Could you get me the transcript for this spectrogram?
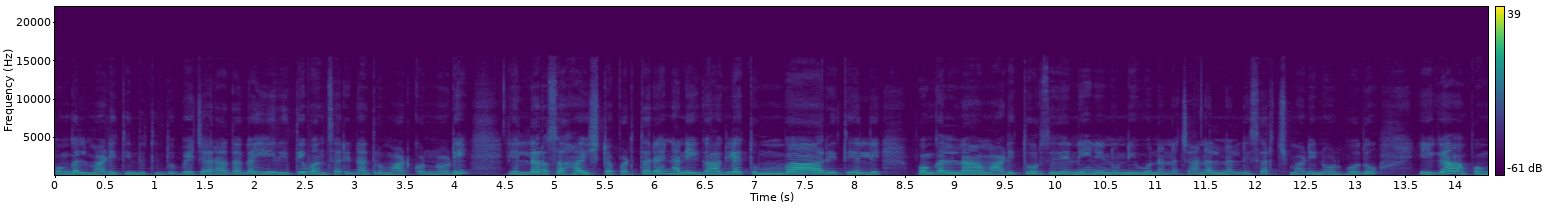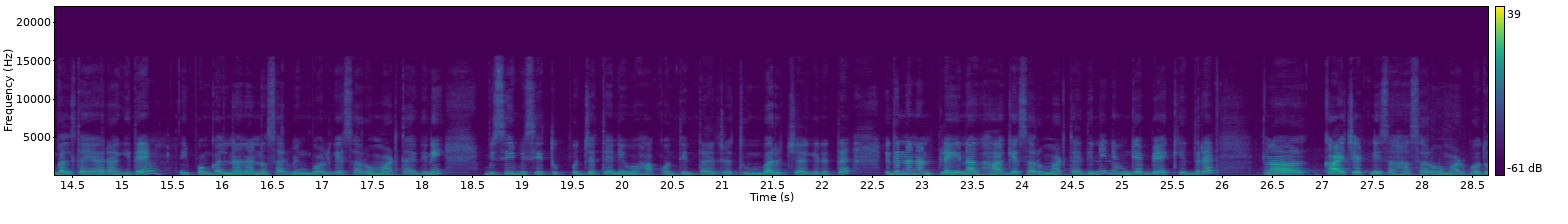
ಪೊಂಗಲ್ ಮಾಡಿ ತಿಂದು ತಿಂದು ಬೇಜಾರಾದಾಗ ಈ ರೀತಿ ಒಂದು ಸರಿನಾದರೂ ಮಾಡ್ಕೊಂಡು ನೋಡಿ. ಎಲ್ಲರೂ ಸಹ ಇಷ್ಟಪಡ್ತಾರೆ. ನಾನು ಈಗಾಗಲೇ ತುಂಬ ರೀತಿಯಲ್ಲಿ ಪೊಂಗಲ್ನ ಮಾಡಿ ತೋರಿಸಿದ್ದೀನಿ. ನೀನು ನೀವು ನನ್ನ ಚಾನಲ್ನಲ್ಲಿ ಸರ್ಚ್ ಮಾಡಿ ನೋಡ್ಬೋದು. ಈಗ ಪೊಂಗಲ್ ತಯಾರಾಗಿದೆ. ಈ ಪೊಂಗಲ್ನ ನಾನು ಸರ್ವಿಂಗ್ ಬೌಲ್ಗೆ ಸರ್ವ್ ಮಾಡ್ತಾ ಇದ್ದೀನಿ. ಬಿಸಿ ಬಿಸಿ ತುಪ್ಪದ ಜೊತೆ ನೀವು ಹಾಕೊಂಡು ತಿಂತಾ ಇದ್ರೆ ತುಂಬ ರುಚಿಯಾಗಿರುತ್ತೆ. ಇದನ್ನು ನಾನು ಪ್ಲೈನಾಗಿ ಹಾಗೆ ಸರ್ವ್ ಮಾಡ್ತಾ ಇದ್ದೀನಿ. ನಿಮಗೆ ಬೇಕಿದ್ದರೆ ಕಾಯಿ ಚಟ್ನಿ ಸಹ ಸರ್ವ್ ಮಾಡ್ಬೋದು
